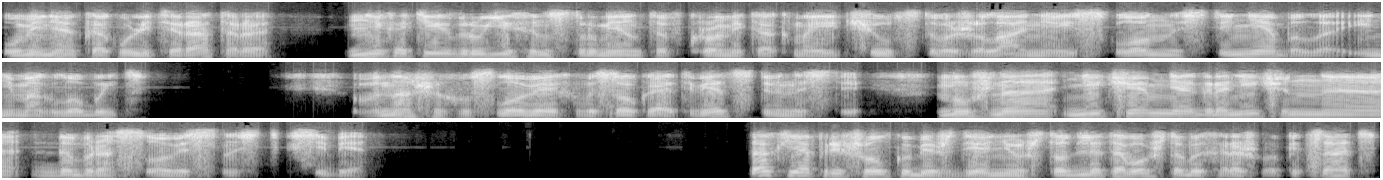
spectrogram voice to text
У меня, как у литератора, никаких других инструментов, кроме как мои чувства, желания и склонности, не было и не могло быть. В наших условиях высокой ответственности нужна ничем не ограниченная добросовестность к себе. Так я пришел к убеждению, что для того, чтобы хорошо писать,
